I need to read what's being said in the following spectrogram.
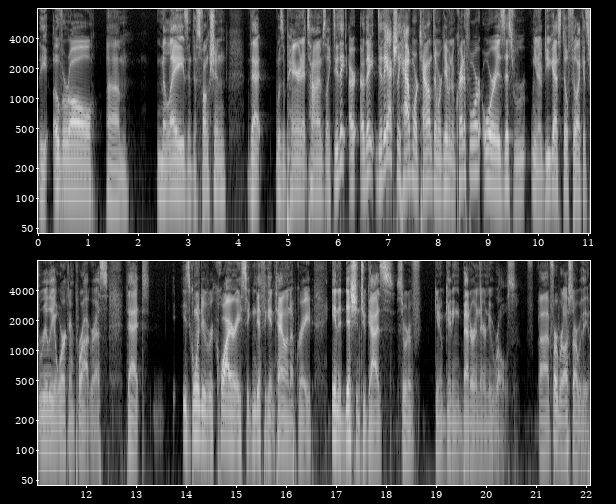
the overall um, malaise and dysfunction that was apparent at times like do they are, are they do they actually have more talent than we're giving them credit for? Or is this you know do you guys still feel like it's really a work in progress that is going to require a significant talent upgrade in addition to guys sort of you know getting better in their new roles? Uh ferber let's start with you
